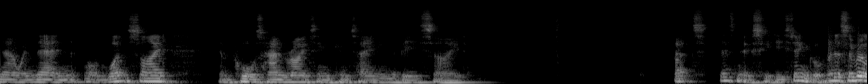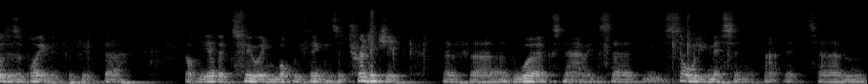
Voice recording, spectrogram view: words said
now and then on one side and Paul's handwriting containing the B side but there's no CD single. And it's a real disappointment if you've uh, got the other two in what we think is a trilogy of, uh, of works now. It's uh, solely missing the fact that um,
